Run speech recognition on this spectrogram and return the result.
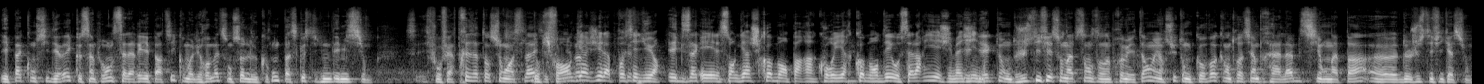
et pas considérer que simplement le salarié est parti, qu'on va lui remettre son solde de compte parce que c'est une démission. Il faut faire très attention à cela. Donc il faut engager la procédure. Exactement. Et elle s'engage comment? Par un courrier recommandé aux salariés, j'imagine. Exactement. De justifier son absence dans un premier temps et ensuite on convoque entretien préalable si on n'a pas euh, de justification.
